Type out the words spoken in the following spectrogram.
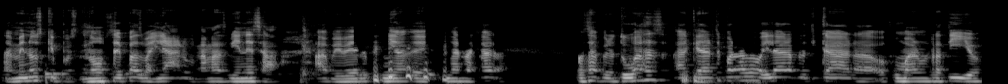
a menos que pues no sepas bailar o nada más vienes a, a beber ni a, eh, la cara. O sea, pero tú vas a quedarte parado a bailar, a platicar, a, fumar un ratillo.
